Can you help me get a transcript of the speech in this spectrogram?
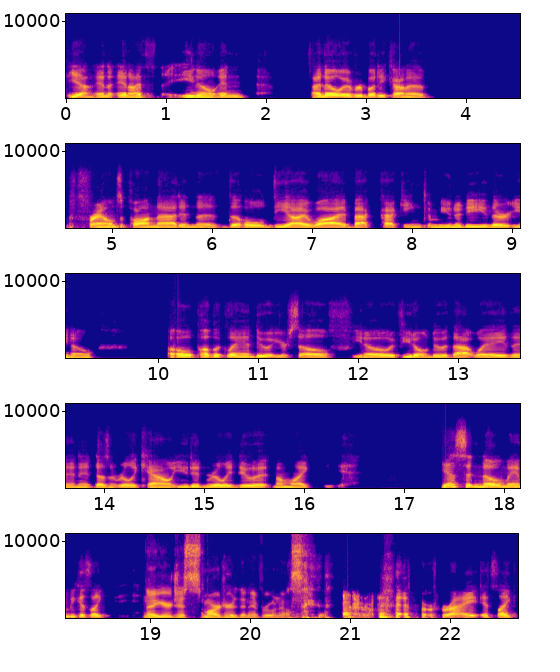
Yeah and and i you know and i know everybody kind of frowns upon that in the the whole DIY backpacking community. They're you know, oh public land, do it yourself. You know, if you don't do it that way, then it doesn't really count. You didn't really do it, and I'm like, yes and no, man, because like. No, you're just smarter than everyone else. right? It's like,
